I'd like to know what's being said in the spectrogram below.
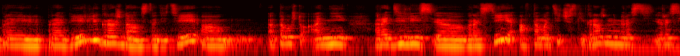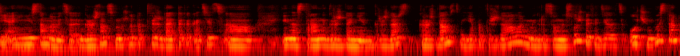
проверили? Проверили гражданство детей. От того, что они родились э, в России, автоматически гражданами России они не становятся. Гражданство нужно подтверждать, так как отец а, иностранный гражданин. Гражданство я подтверждала в миграционной службе. Это делается очень быстро.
